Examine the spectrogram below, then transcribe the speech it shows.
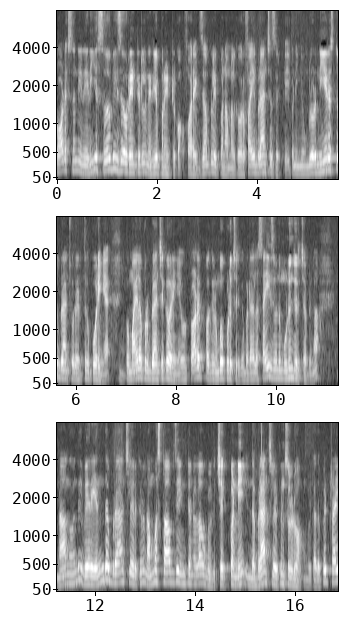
ப்ராடக்ட்ஸ் வந்து நிறைய சர்வீஸ் ஓரியன்டில் நிறைய பண்ணிட்டு இருக்கோம். ஃபார் எக்ஸாம்பிள் இப்போ நம்மளுக்கு ஒரு ஃபைவ் பிரான்ச்சஸ் இருக்குது இப்போ நீங்கள் உங்களோட நியரஸ்ட் பிரான்ச் ஒரு இடத்துக்கு போறீங்க. இப்போ மயிலாப்பூர் பிரான்ச்சுக்கு வரீங்க. ஒரு ப்ராடக்ட் பார்க்க ரொம்ப பிடிச்சிருக்கு. பட் அதில் சைஸ் வந்து முடிஞ்சிருச்சு அப்படின்னா நாங்கள் வந்து வேறு எந்த பிரான்ச்சில் இருக்குன்னு நம்ம ஸ்டாஃப்ஸே இன்டர்னலாக உங்களுக்கு செக் பண்ணி இந்த பிரான்ச்சில் இருக்குன்னு சொல்லிடுவாங்க உங்களுக்கு அதை போய் ட்ரை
